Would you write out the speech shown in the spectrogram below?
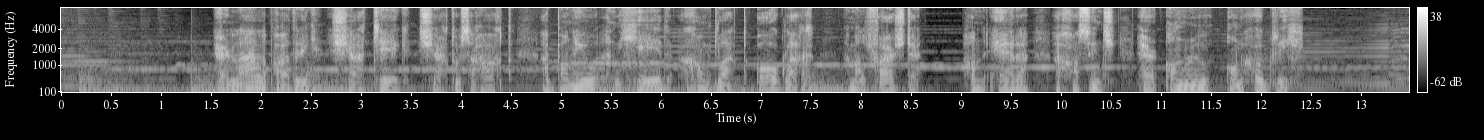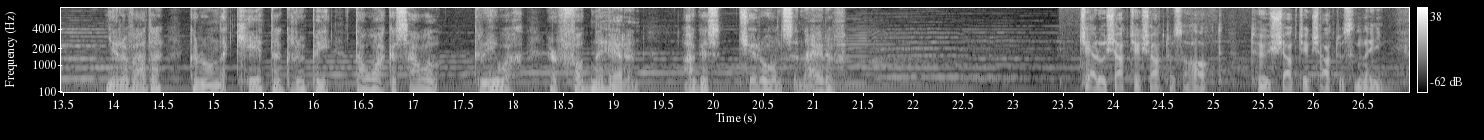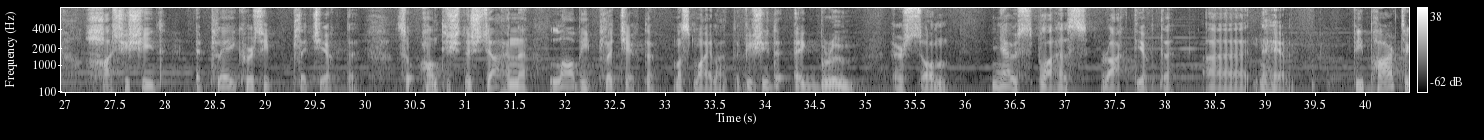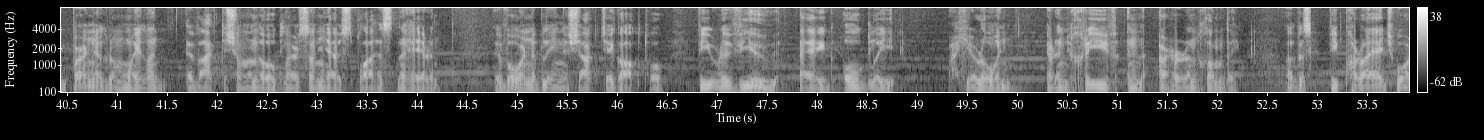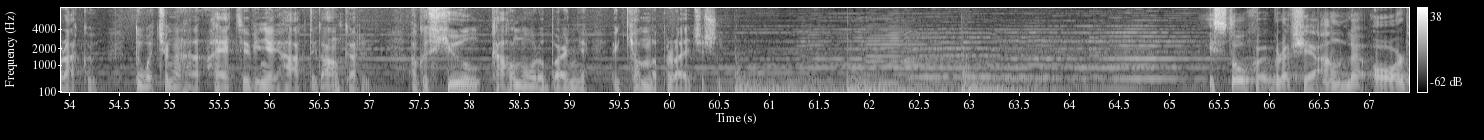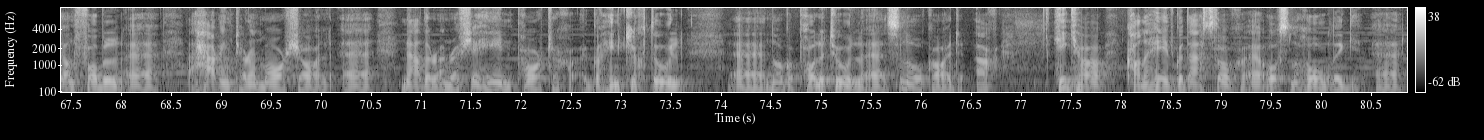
Ar lá le pádraigh seatéag seaú sa hácht a buniuú an chéad chomplacht áglach am mal fearste, hon éire a chosint ar anrú ón. Ní a bhada gurún na céta grúpi dá wacha saoil, gríomhach ar fod na héan agus tírónn san éirih. Jeú seaachteag seaachú sa hácht, tú seaachteag seaachú san ní, hasisi siad i lé chusaí plitiíochta. So hantis de stehanna lábí plitiíochta mas maiile. Bhí siad ag brú ar son neus splachas reachtíochta uh, nahéan. Bhí páirrtaigh burne go mhuiilein i bhhaachta seán an óglair san neus splachas nahéan. I bhór na blina seach dé 8 hí review ag óglaí hiróin ar an chríomh an ahar an chundaí, agus bhí paráid mhór acu do bhaitear na héite bhí é haach de gancarú, agus siúil cahalmór a barne ag cean na paráide sin. Is tócha go raibh sé ann le ord an fphobal uh, a Harringtar an Marshall uh, nádar an raibh sé héon páirrtaach go hinclachtúil uh, nó go polúil uh, san óáid ach hiá chuna héobh go dastlóch uh, os na hóglaigh uh,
